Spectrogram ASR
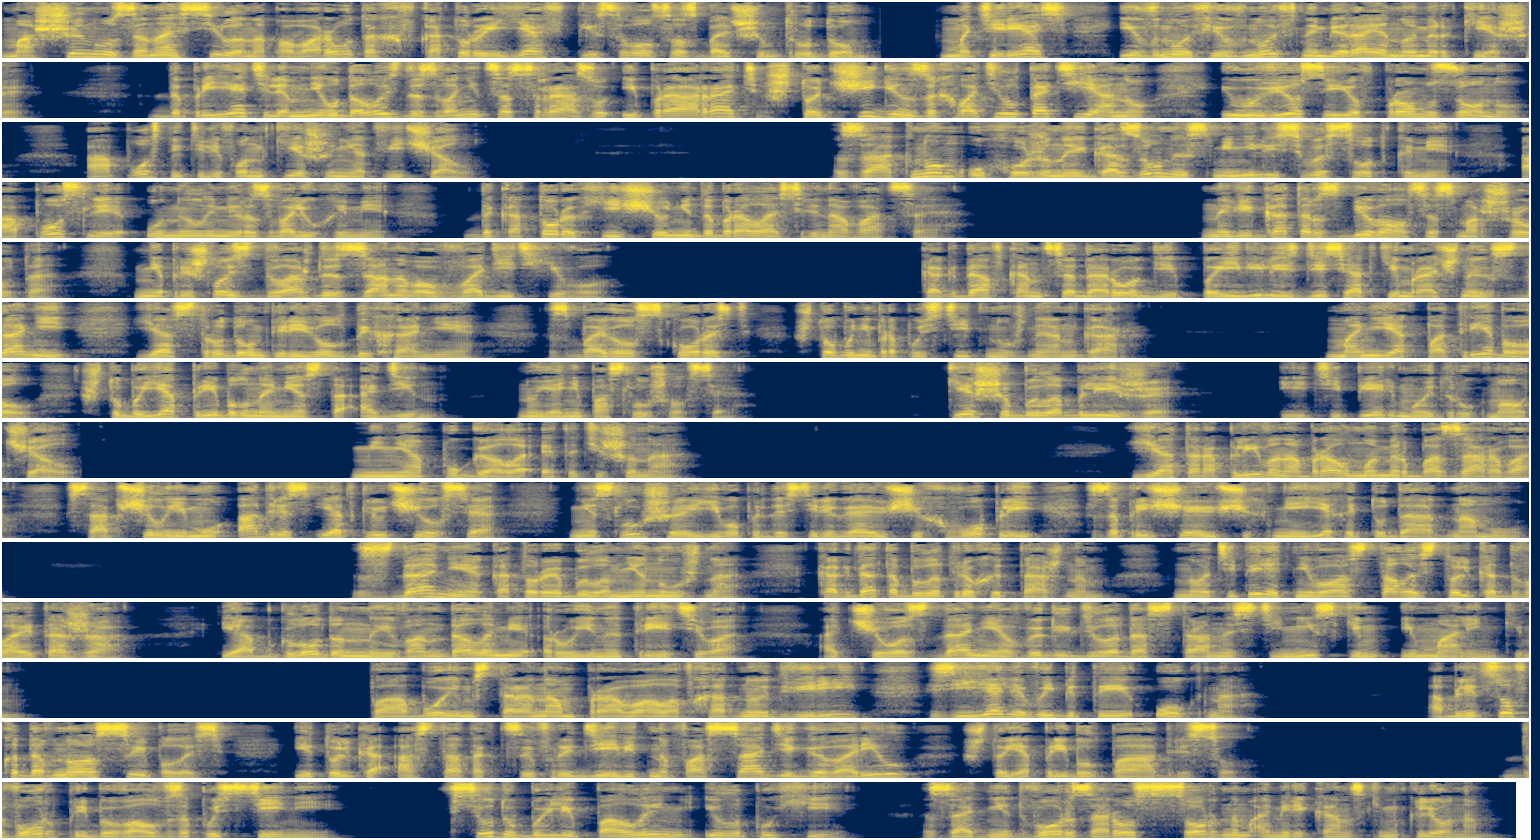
Машину заносило на поворотах, в которые я вписывался с большим трудом, матерясь и вновь и вновь набирая номер Кеши. До приятеля мне удалось дозвониться сразу и проорать, что Чигин захватил Татьяну и увез ее в промзону, а после телефон Кеши не отвечал. За окном ухоженные газоны сменились высотками, а после – унылыми развалюхами, до которых еще не добралась реновация. Навигатор сбивался с маршрута, мне пришлось дважды заново вводить его. Когда в конце дороги появились десятки мрачных зданий, я с трудом перевел дыхание, сбавил скорость, чтобы не пропустить нужный ангар. Маньяк потребовал, чтобы я прибыл на место один, но я не послушался. Кеша было ближе, и теперь мой друг молчал. Меня пугала эта тишина. Я торопливо набрал номер Базарова, сообщил ему адрес и отключился, не слушая его предостерегающих воплей, запрещающих мне ехать туда одному. Здание, которое было мне нужно, когда-то было трехэтажным, но теперь от него осталось только два этажа и обглоданные вандалами руины третьего, отчего здание выглядело до странности низким и маленьким. По обоим сторонам провала входной двери зияли выбитые окна. Облицовка давно осыпалась, и только остаток цифры 9 на фасаде говорил, что я прибыл по адресу. Двор пребывал в запустении. Всюду были полынь и лопухи. Задний двор зарос сорным американским кленом.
